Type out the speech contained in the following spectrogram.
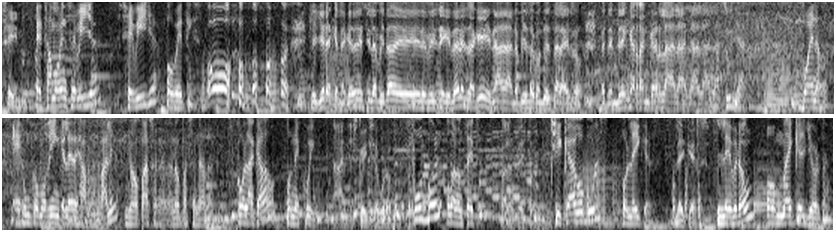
Sí. Estamos en Sevilla, Sevilla o Betis. ¡Oh! ¿Qué quieres? ¿Que me quede sin la mitad de, de mis seguidores aquí? Nada, no pienso contestar a eso. Me tendré que arrancar la- la- la- la- las uñas. Bueno, es un comodín que le dejamos, ¿vale? No pasa nada, no pasa nada. ¿Colacao o Nesquik? Ah, Nesquik seguro. ¿Fútbol o baloncesto? Baloncesto. ¿Chicago Bulls o Lakers? Lakers. ¿LeBron o Michael Jordan?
